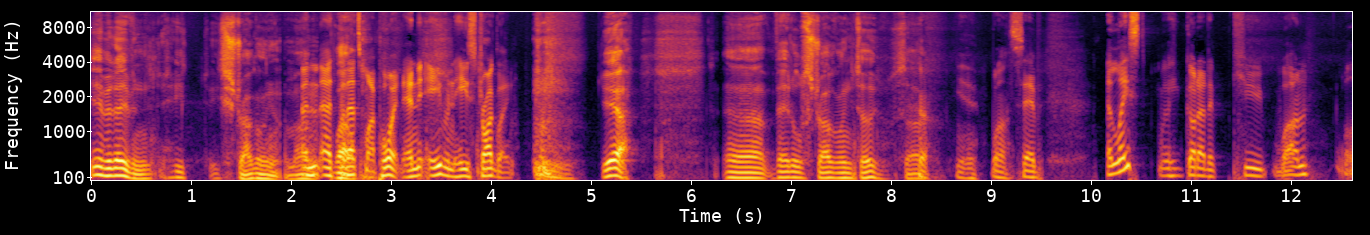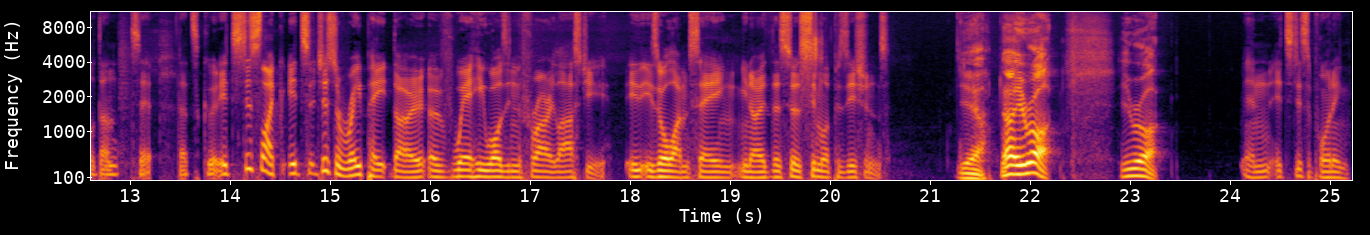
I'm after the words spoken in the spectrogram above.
Yeah, but even he, he's struggling at the moment. And that, Well, that's my point. And even he's struggling. Yeah. Uh, Vettel's struggling too. So Yeah, well, Seb, at least he got out of Q one. Well done, Seb. That's good. It's just like it's just a repeat though of where he was in Ferrari last year. Is all I'm saying. You know, the sort of similar positions, yeah. No, you're right. You're right. And it's disappointing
